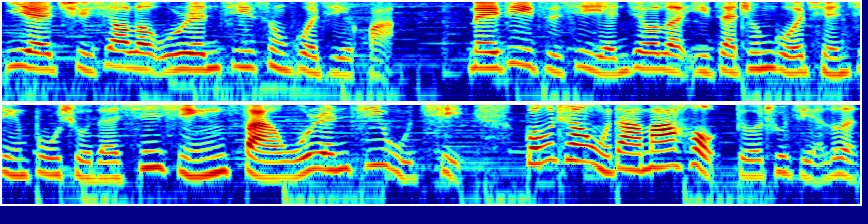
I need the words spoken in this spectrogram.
也取消了无人机送货计划。美帝仔细研究了已在中国全境部署的新型反无人机武器“广场舞大妈”后，得出结论：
